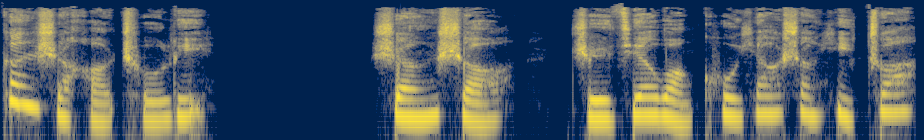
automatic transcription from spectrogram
更是好处理，双手直接往裤腰上一抓，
